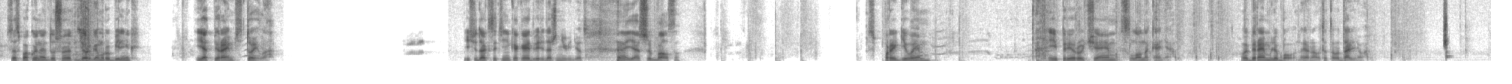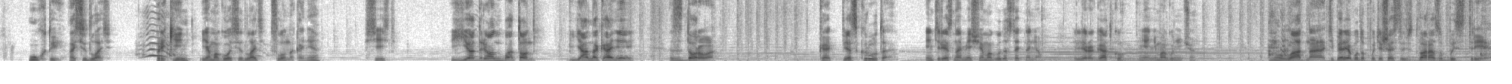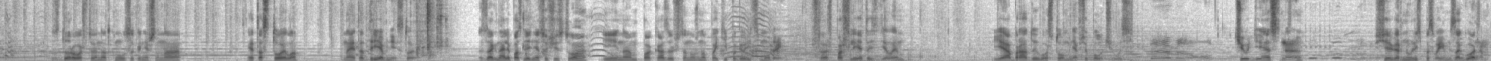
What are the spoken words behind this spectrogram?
Со спокойной душой дергаем рубильник и отпираем стойло. И сюда, кстати, никакая дверь даже не ведет. Я ошибался. Спрыгиваем и приручаем слона коня. Выбираем любого, наверное, вот этого дальнего. Ух ты, оседлать. Прикинь, я могу оседлать слона коня, сесть. Ядрен батон, я на коне. Здорово. Капец круто. Интересно, а меч я могу достать на нем? Или рогатку? Не, не могу ничего. Ну ладно, теперь я буду путешествовать в два раза быстрее. Здорово, что я наткнулся, конечно, на это стойло. На это древнее стойло. Загнали последнее существо, и нам показывают, что нужно пойти поговорить с Мудрой. Что ж, пошли это сделаем. Я обрадую его, что у меня все получилось. Чудесно! Все вернулись по своим загонам.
